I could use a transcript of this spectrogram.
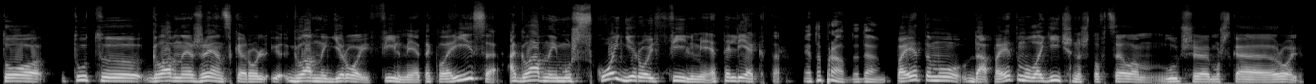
то тут э, главная женская роль, э, главный герой в фильме это Клариса, а главный мужской герой в фильме это Лектор. Это правда, да. Поэтому, да, поэтому логично, что в целом лучшая мужская роль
